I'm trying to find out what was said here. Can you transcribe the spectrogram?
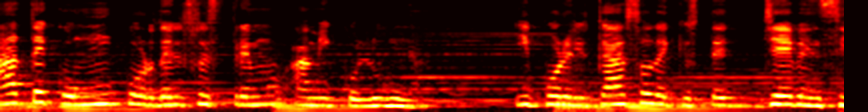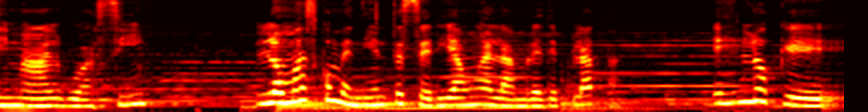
ate con un cordel su extremo a mi columna. Y por el caso de que usted lleve encima algo así, lo más conveniente sería un alambre de plata. Es lo que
